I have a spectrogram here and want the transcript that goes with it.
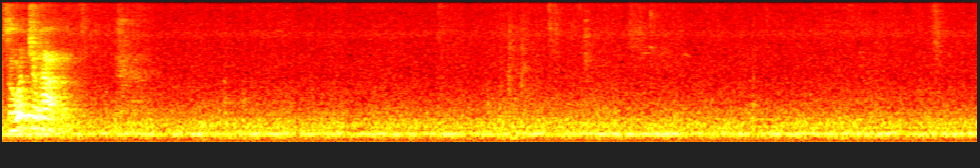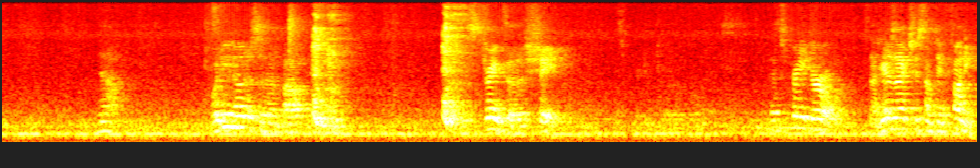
So what should happen? Now, what do you notice about the the strength of the shape? It's pretty durable. Now here's actually something funny.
